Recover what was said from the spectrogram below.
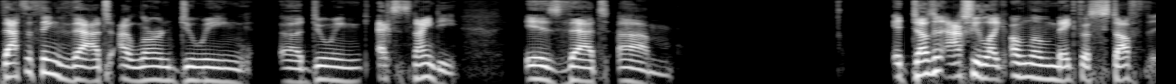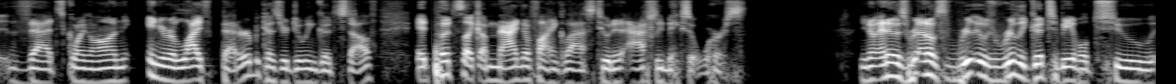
That's the thing that I learned doing uh, doing Exodus ninety is that um, it doesn't actually like make the stuff that's going on in your life better because you're doing good stuff. It puts like a magnifying glass to it and actually makes it worse. You know, and it was and it was really it was really good to be able to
